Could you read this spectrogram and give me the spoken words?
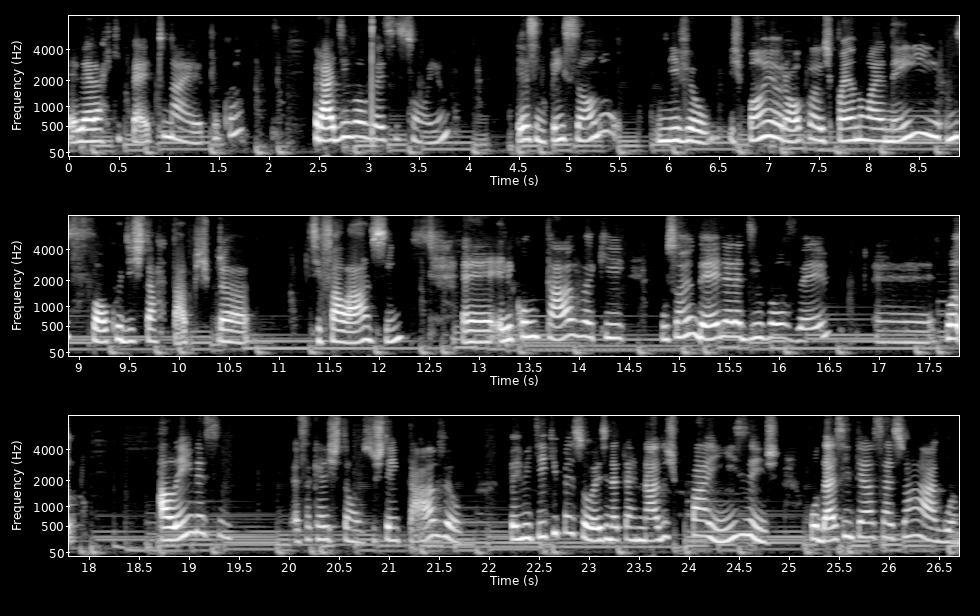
ele era arquiteto na época, para desenvolver esse sonho. E assim, pensando nível Espanha, Europa, a Espanha não é nem um foco de startups para se falar assim. É, ele contava que o sonho dele era desenvolver além desse essa questão sustentável, permitir que pessoas em determinados países pudessem ter acesso à água.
